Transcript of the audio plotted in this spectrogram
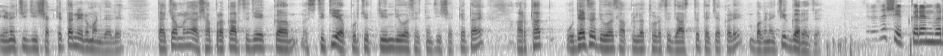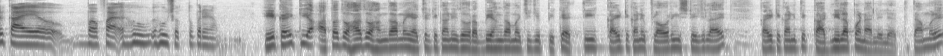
येण्याची जी शक्यता निर्माण झाली आहे त्याच्यामुळे अशा प्रकारचं जे एक स्थिती आहे पुढचे तीन दिवस असण्याची शक्यता आहे. अर्थात उद्याचा दिवस आपल्याला थोडंसं जास्त त्याच्याकडे बघण्याची गरज आहे. शेतकऱ्यांवर काय हो, होऊ शकतो परिणाम? एक आहे की आता जो हा जो हंगाम आहे याच्या ठिकाणी जो रब्बी हंगामाची जी पिकं आहेत ती काही ठिकाणी फ्लॉवरिंग स्टेजला आहेत काही ठिकाणी ती काढणीला पण आलेली आहेत. त्यामुळे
